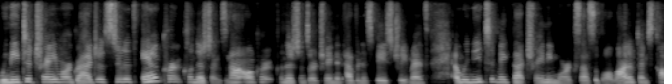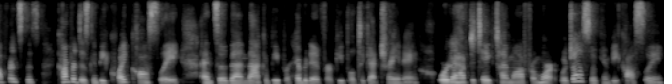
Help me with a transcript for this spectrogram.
We need to train more graduate students and current clinicians. Not all current clinicians are trained in evidence-based treatments, and we need to make that training more accessible. A lot of times conferences, conferences can be quite costly, and so then that can be prohibitive for people to get training or to have to take time off from work, which also can be costly.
